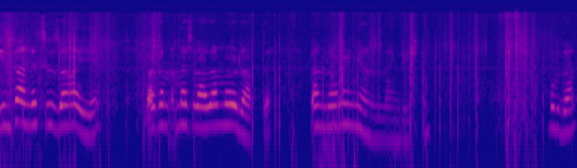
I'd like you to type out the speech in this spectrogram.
İnternetsiz daha iyi. Bakın mesela adam öyle yaptı. Ben de onun yanından geçtim. Buradan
